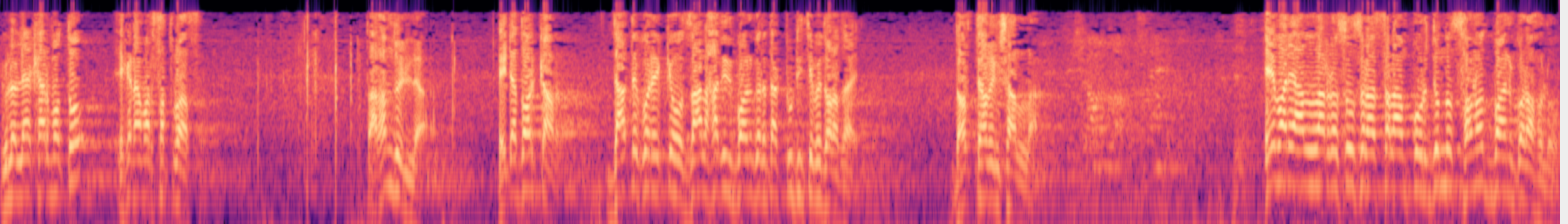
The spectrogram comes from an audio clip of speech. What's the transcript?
এগুলো লেখার মতো এখানে আমার ছাত্র আছে। আলহামদুলিল্লাহ। এটা দরকার। যাতে করে কেউ জাল হাদিস বয়ন করে তার টুটি চেপে ধরা যায়। ধরতে হবে ইনশাআল্লাহ। এবারে আল্লাহ রসুল সাল্লাম পর্যন্ত সনদ বয়ন করা হলো।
